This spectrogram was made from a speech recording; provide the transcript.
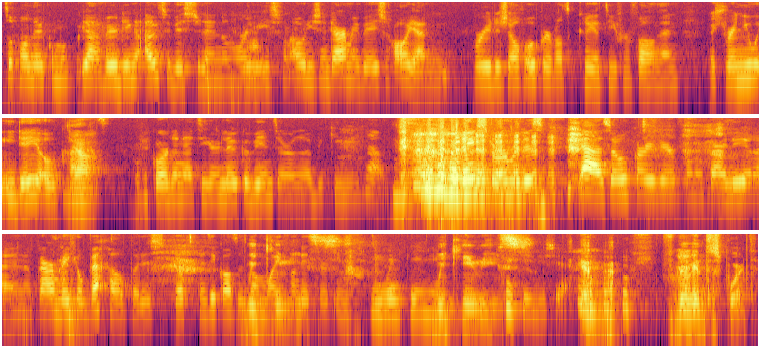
toch wel leuk om ja, weer dingen uit te wisselen. En dan hoor je iets van, oh, die zijn daarmee bezig. Oh ja, dan word je er zelf ook weer wat creatiever van. En dat je weer nieuwe ideeën ook krijgt. Of ik hoorde net hier een leuke winter eh, bikini. Nou, brainstormen. Dus ja, zo kan je weer van elkaar leren en elkaar een beetje op weg helpen. Dus dat vind ik altijd wel mooi van dit soort initiatieven. Bikinis. Bikinis, ja. Ja, voor de wintersport.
